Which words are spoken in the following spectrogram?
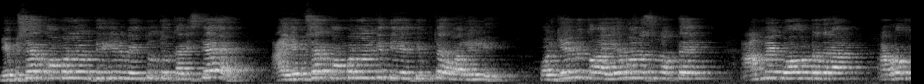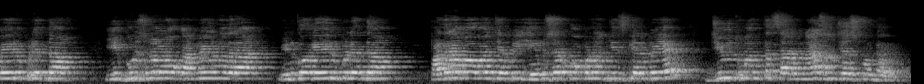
ఎబిసార్ కొంపల్లో తిరిగిన వ్యక్తులతో కలిస్తే ఆ ఎబిసార్ కొంపల్లోనికి తి- తిప్పుతారు వాళ్ళు వెళ్ళి వాళ్ళకి ఏమి కా- ఏ మనసులు వస్తాయి? ఆ అమ్మాయి బాగుంటుందిరా అక్కడ ఒక వెయ్యి రూపాయలు ఇద్దాం. ఈ గుడిసెలో ఒక అమ్మాయి ఉన్నదిరా. ఇంకొక వెయ్యి రూపాయలు ఇద్దాం. పదరాబాబు అని చెప్పి ఎబిసార్ కొంపలో తీసుకెళ్ళిపోయి జీవితం అంతా సర్వనాశం చేసుకుంటారు.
